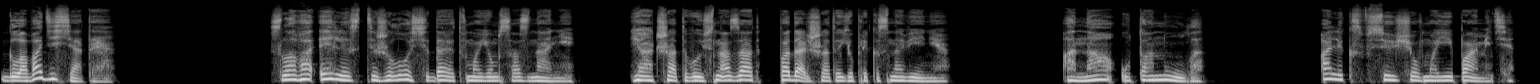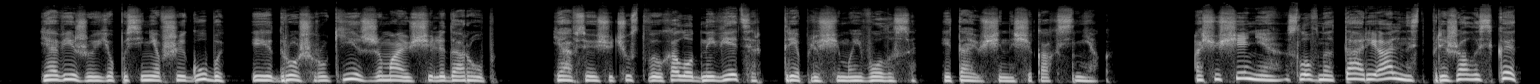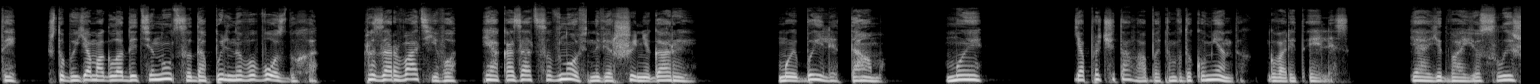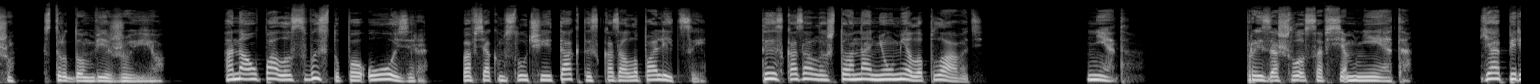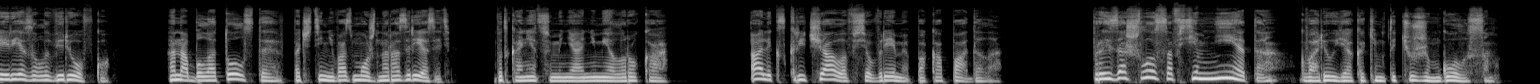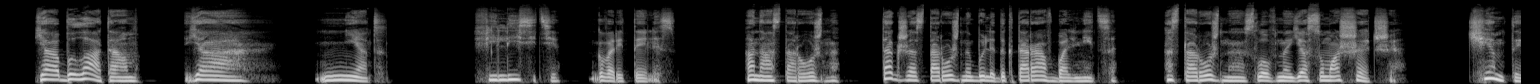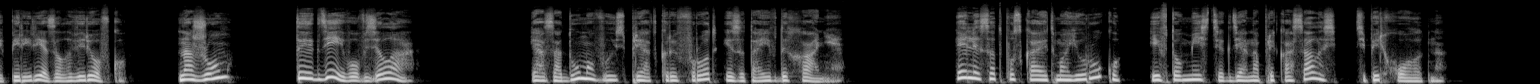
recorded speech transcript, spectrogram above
Глава десятая. Слова Элис тяжело оседают в моем сознании. Я отшатываюсь назад, подальше от ее прикосновения. Она утонула. Алекс все еще в моей памяти. Я вижу ее посиневшие губы и дрожь руки, сжимающий ледоруб. Я все еще чувствую холодный ветер, треплющий мои волосы и тающий на щеках снег. Ощущение, словно та реальность прижалась к этой, чтобы я могла дотянуться до пыльного воздуха, разорвать его и оказаться вновь на вершине горы. Мы были там. Мы... Я прочитала об этом в документах, говорит Элис. Я едва ее слышу, с трудом вижу ее. Она упала с выступа у озера. Во всяком случае, так ты сказала полиции. Ты сказала, что она не умела плавать. Нет, Произошло совсем не это. Я перерезала веревку. Она была толстая, почти невозможно разрезать. Под конец у меня онемела рука. Алекс кричала все время, пока падала. «Произошло совсем не это», — говорю я каким-то чужим голосом. «Я была там. Я... нет». «Фелисити», — говорит Элис. Она осторожна. Так же осторожны были доктора в больнице — Осторожно, словно я сумасшедшая. Чем ты перерезала веревку? Ножом? Ты где его взяла? Я задумываюсь, приоткрыв рот и затаив дыхание. Элис отпускает мою руку, и в том месте, где она прикасалась, теперь холодно.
